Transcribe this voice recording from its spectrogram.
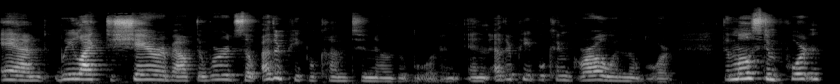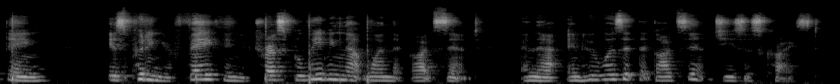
And we like to share about the word so other people come to know the Lord and, and other people can grow in the Lord. The most important thing is putting your faith and your trust, believing that one that God sent. And that, and who was it that God sent? Jesus Christ.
